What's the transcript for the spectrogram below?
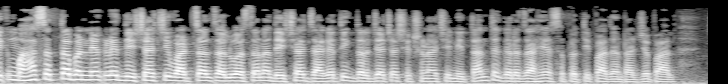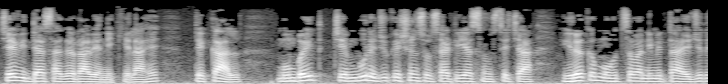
एक महासत्ता बनण्याकडे देशाची वाटचाल चालू असताना देशात जागतिक दर्जाच्या शिक्षणाची नितांत गरज आहे असं प्रतिपादन राज्यपाल चे विद्यासागर राव यांनी केलं आहे. ते काल मुंबईत चेंबूर एज्युकेशन सोसायटी या संस्थेच्या हिरक महोत्सवानिमित्त आयोजित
